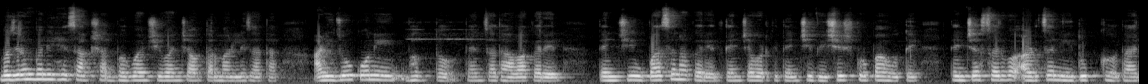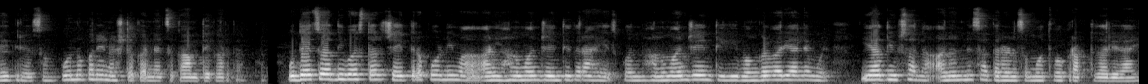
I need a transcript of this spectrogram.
बजरंगबली हे साक्षात भगवान शिवांचे अवतार मानले जातात आणि जो कोणी भक्त त्यांचा धावा करेल त्यांची उपासना करेल त्यांच्यावरती त्यांची विशेष कृपा होते त्यांच्या सर्व अडचणी दुःख दारिद्र्य संपूर्णपणे नष्ट करण्याचं काम ते करतात. उद्याचा दिवस तर चैत्र पौर्णिमा आणि हनुमान जयंती तर आहेच पण हनुमान जयंती ही मंगळवारी आल्यामुळे या दिवसाला अनन्यसाधारण असं महत्त्व प्राप्त झालेलं आहे.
